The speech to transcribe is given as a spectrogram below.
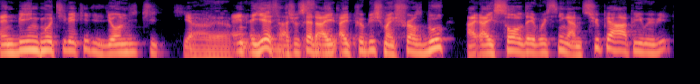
and being motivated is the only key here. Yeah, yeah. And yes, as you said, I, I published my first book. I, I sold everything. I'm super happy with it.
